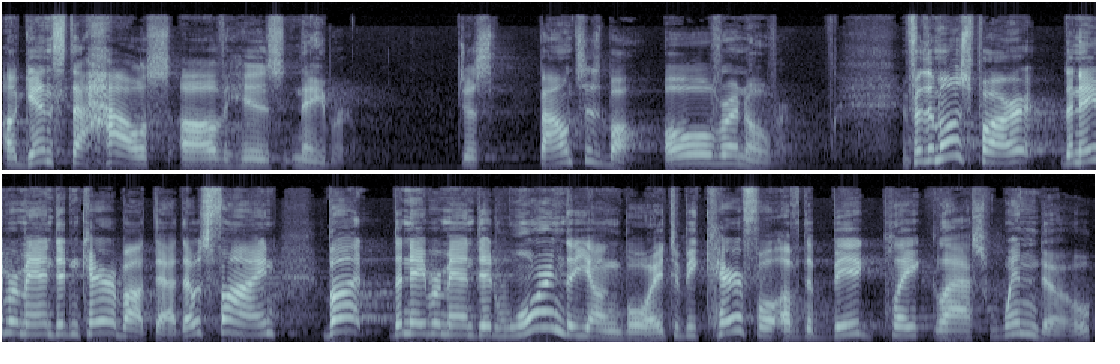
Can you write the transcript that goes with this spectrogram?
against the house of his neighbor. Just bounce his ball over and over. And for the most part, the neighbor man didn't care about that. That was fine, but the neighbor man did warn the young boy to be careful of the big plate glass window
